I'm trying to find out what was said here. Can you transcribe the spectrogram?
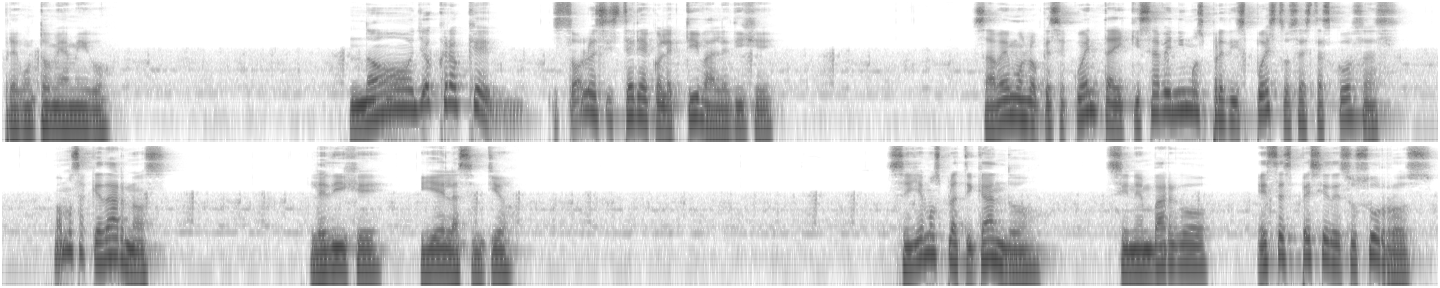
preguntó mi amigo. No, yo creo que solo es histeria colectiva, le dije. Sabemos lo que se cuenta y quizá venimos predispuestos a estas cosas. Vamos a quedarnos. Le dije y él asintió. Seguimos platicando. Sin embargo, esta especie de susurros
